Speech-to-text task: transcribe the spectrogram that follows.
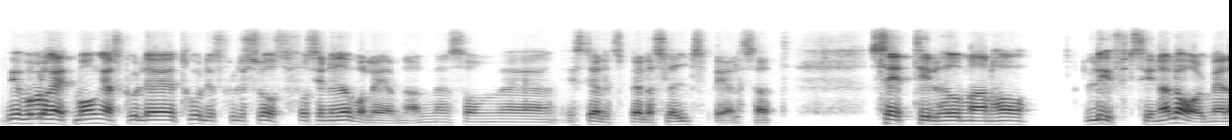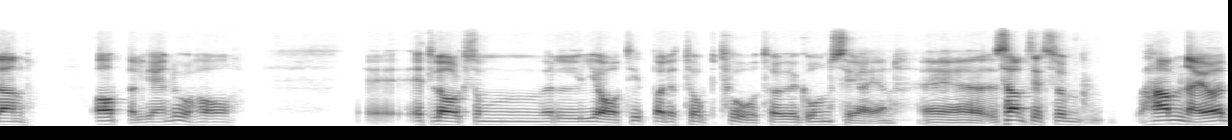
vi var rätt många skulle, trodde skulle slåss för sin överlevnad men som eh, istället spelar slutspel. Så att sett till hur man har lyft sina lag medan Apelgren då har Eh, ett lag som väl jag tippade topp två tror jag i grundserien. Eh, samtidigt så hamnar jag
